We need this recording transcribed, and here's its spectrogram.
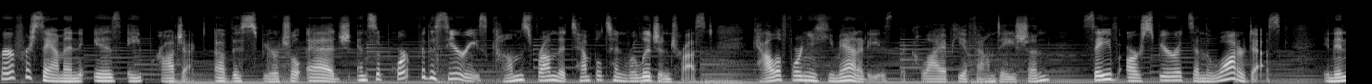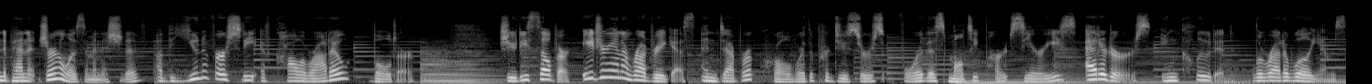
Prayer for Salmon is a project of the Spiritual Edge, and support for the series comes from the Templeton Religion Trust, California Humanities, the Calliope Foundation, Save Our Spirits and the Water Desk, an independent journalism initiative of the University of Colorado, Boulder. Judy Silber, Adriana Rodriguez, and Deborah Kroll were the producers for this multi part series. Editors included Loretta Williams,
